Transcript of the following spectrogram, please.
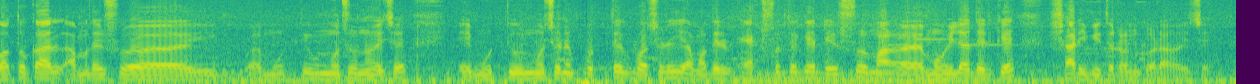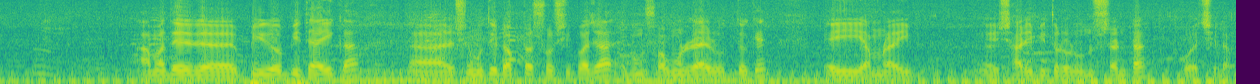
গতকাল আমাদের মূর্তি উন্মোচন হয়েছে। এই মূর্তি উন্মোচনে প্রত্যেক বছরেই আমাদের একশো থেকে দেড়শো মহিলাদেরকে শাড়ি বিতরণ করা হয়েছে। আমাদের প্রিয় বিধায়িকা শ্রীমতী ডক্টর শশী পাজা এবং সমর রায়ের উদ্যোগে এই আমরা এই শাড়ি বিতরণ অনুষ্ঠানটা করেছিলাম।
